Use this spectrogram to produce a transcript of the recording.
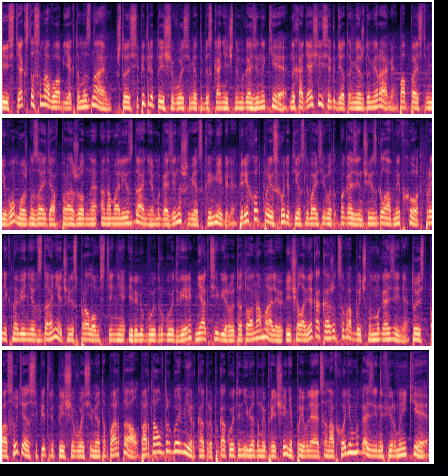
Из текста самого объекта мы знаем, что SCP-3008 это бесконечный магазин IKEA, находящийся где-то между мирами. Попасть в него можно зайдя в пораженное аномалией здание магазина шведской мебели. Переход происходит, если войти в этот магазин через главный вход. Проникновение в здание через пролом в стене или любую другую дверь не активирует эту аномалию, и человек окажется в обычном магазине. То есть, по сути, SCP-3008 это портал. Портал в другой мир, который который по какой-то неведомой причине появляется на входе в магазины фирмы IKEA.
